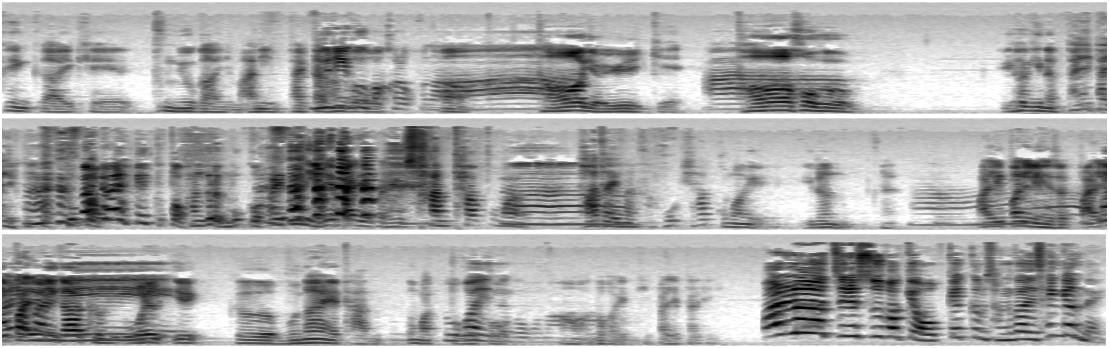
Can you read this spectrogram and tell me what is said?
그러니까 이렇게 풍류가 이제 많이 발달한 느리고 막 그렇구나. 어, 더 여유 있게 아. 더 호흡. 여기는 빨리빨리 국밥, 국밥, 빨리. 국밥 한 그릇 먹고 빨리빨리 해 빨리빨리 산 타고 막 아. 바다에 나서 혹시 하고 막 이런 아. 빨리빨리 해서 빨리빨리가 빨리빨리. 그 월 그 문화에 다 음악도 녹아 있는 거구나. 어 녹아. 빨라질 수밖에 없게끔 장단이 생겼네.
